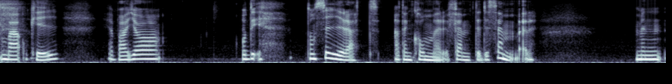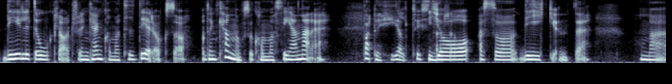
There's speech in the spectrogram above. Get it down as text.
Hon bara, okej. Jag bara, ja, och det, de säger att, att den kommer 5 december. Men det är lite oklart, för den kan komma tidigare också. Och den kan också komma senare. Vart det helt tyst? Ja, alltså det gick ju inte. Hon bara,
